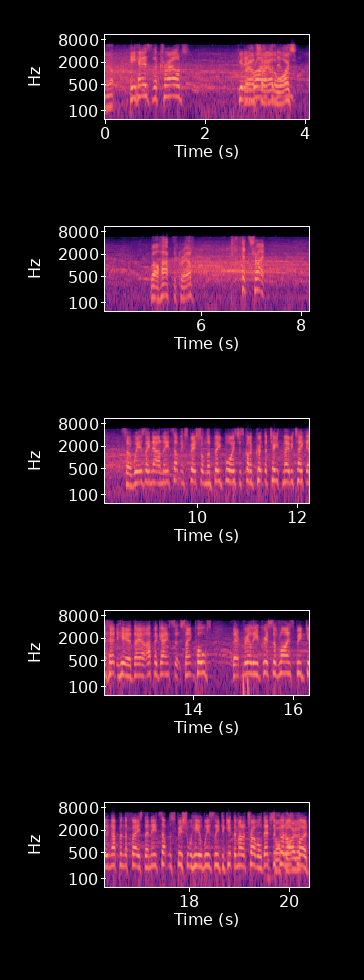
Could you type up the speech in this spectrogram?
yeah, He has the crowd getting crowd right say up in that one. otherwise. Well, half the crowd. That's right. So Wesley now needs something special, and the big boys just got to grit the teeth, maybe take a hit here. They are up against it. St. Paul's, that really aggressive line speed getting up in the face. They need something special here, Wesley, to get them out of trouble. That's It's a good offloaded. offload.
